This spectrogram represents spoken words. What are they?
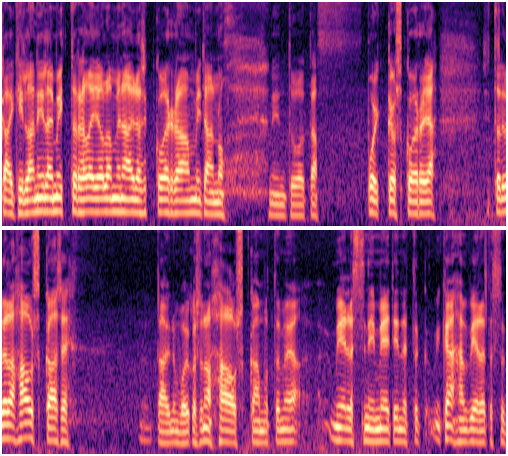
kaikilla niillä mittareilla, joilla minä yleensä koiraa on mitannut, niin tuota, poikkeuskoira. Ja sitten oli vielä hauskaa se, tai no voiko sanoa hauskaa, mutta me mielessäni mietin, että mikähän vielä tässä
